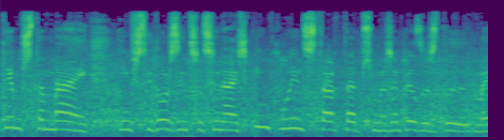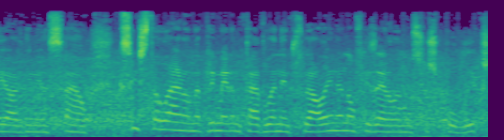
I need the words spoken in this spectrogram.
temos também investidores internacionais, incluindo startups, mas empresas de maior dimensão, que se instalaram na primeira metade do ano em Portugal, ainda não fizeram anúncios públicos.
